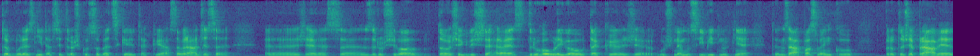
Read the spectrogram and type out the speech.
to bude znít asi trošku sobecky, tak já jsem rád, že se, eh, že se zrušilo to, že když se hraje s druhou ligou, tak že už nemusí být nutně ten zápas venku, protože právě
